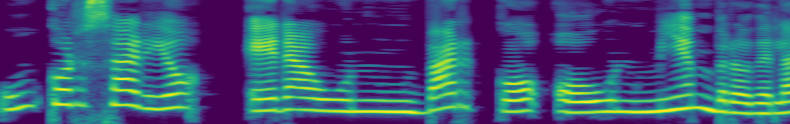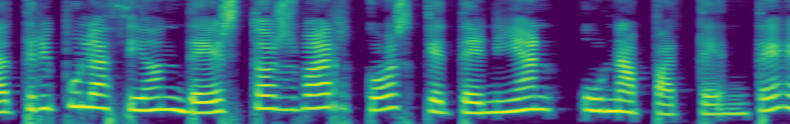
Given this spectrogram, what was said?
Un corsario era un barco o un miembro de la tripulación de estos barcos que tenían una patente,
